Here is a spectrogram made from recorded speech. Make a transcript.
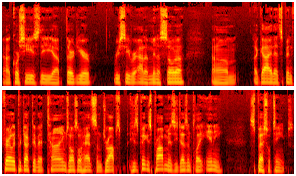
Uh, of course, he's the uh, third year receiver out of Minnesota. Um, a guy that's been fairly productive at times, also had some drops. His biggest problem is he doesn't play any special teams.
